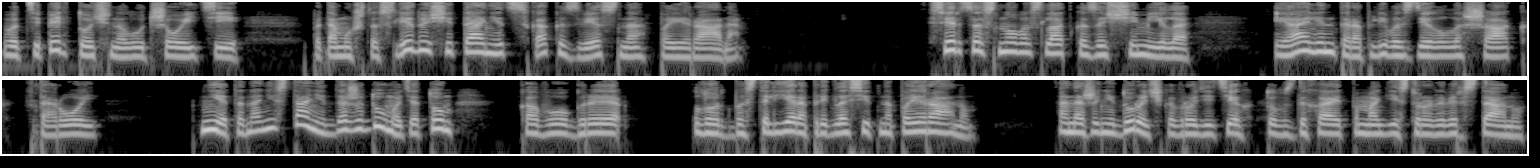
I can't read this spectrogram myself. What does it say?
вот теперь точно лучше уйти, потому что следующий танец, как известно, по Ирана. Сердце снова сладко защемило, и Айлин торопливо сделала шаг, второй. Нет, она не станет даже думать о том, кого Гре Лорд Бастельера пригласит на Пайрану. Она же не дурочка вроде тех, кто вздыхает по магистру Раверстану,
